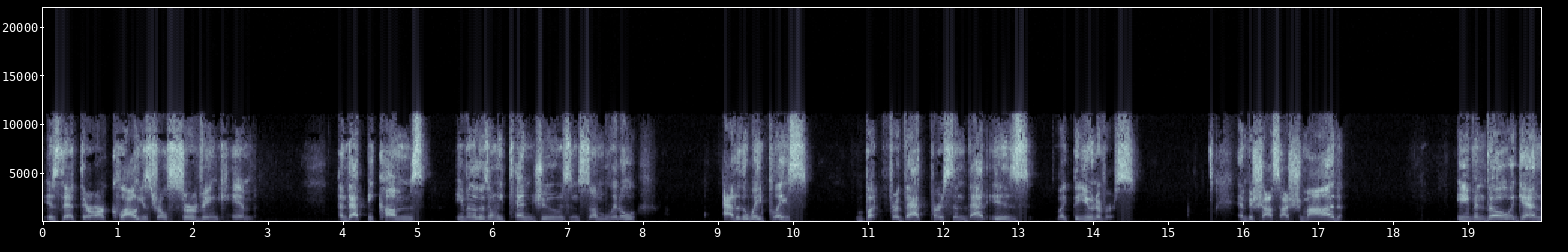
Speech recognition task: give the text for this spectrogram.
is that there are Klal Yisrael serving him. And that becomes, even though there's only 10 Jews in some little out of the way place, but for that person, that is like the universe. And Bishas Hashmad, even though, again,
